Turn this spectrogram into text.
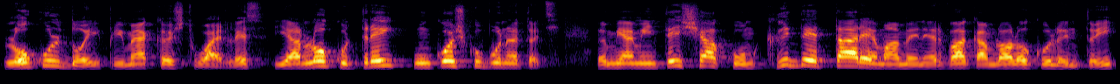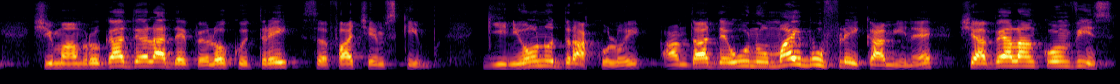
Locul 2 primea căști wireless, iar locul 3 un coș cu bunătăți. Îmi amintesc și acum cât de tare m-am enervat că am luat locul 1 și m-am rugat de la de pe locul 3 să facem schimb. Ghinionul dracului, am dat de unul mai buflei ca mine și abia l-am convins.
